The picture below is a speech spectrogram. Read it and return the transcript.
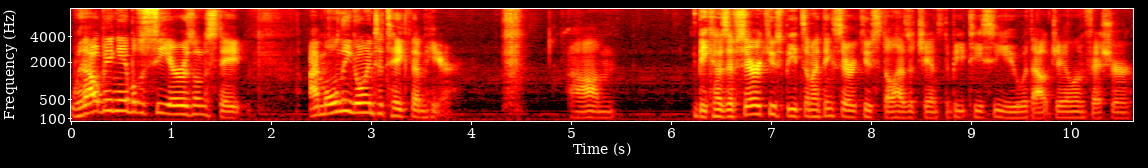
Without being able to see Arizona State, I'm only going to take them here. Um, because if Syracuse beats them, I think Syracuse still has a chance to beat TCU without Jaylen Fisher.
